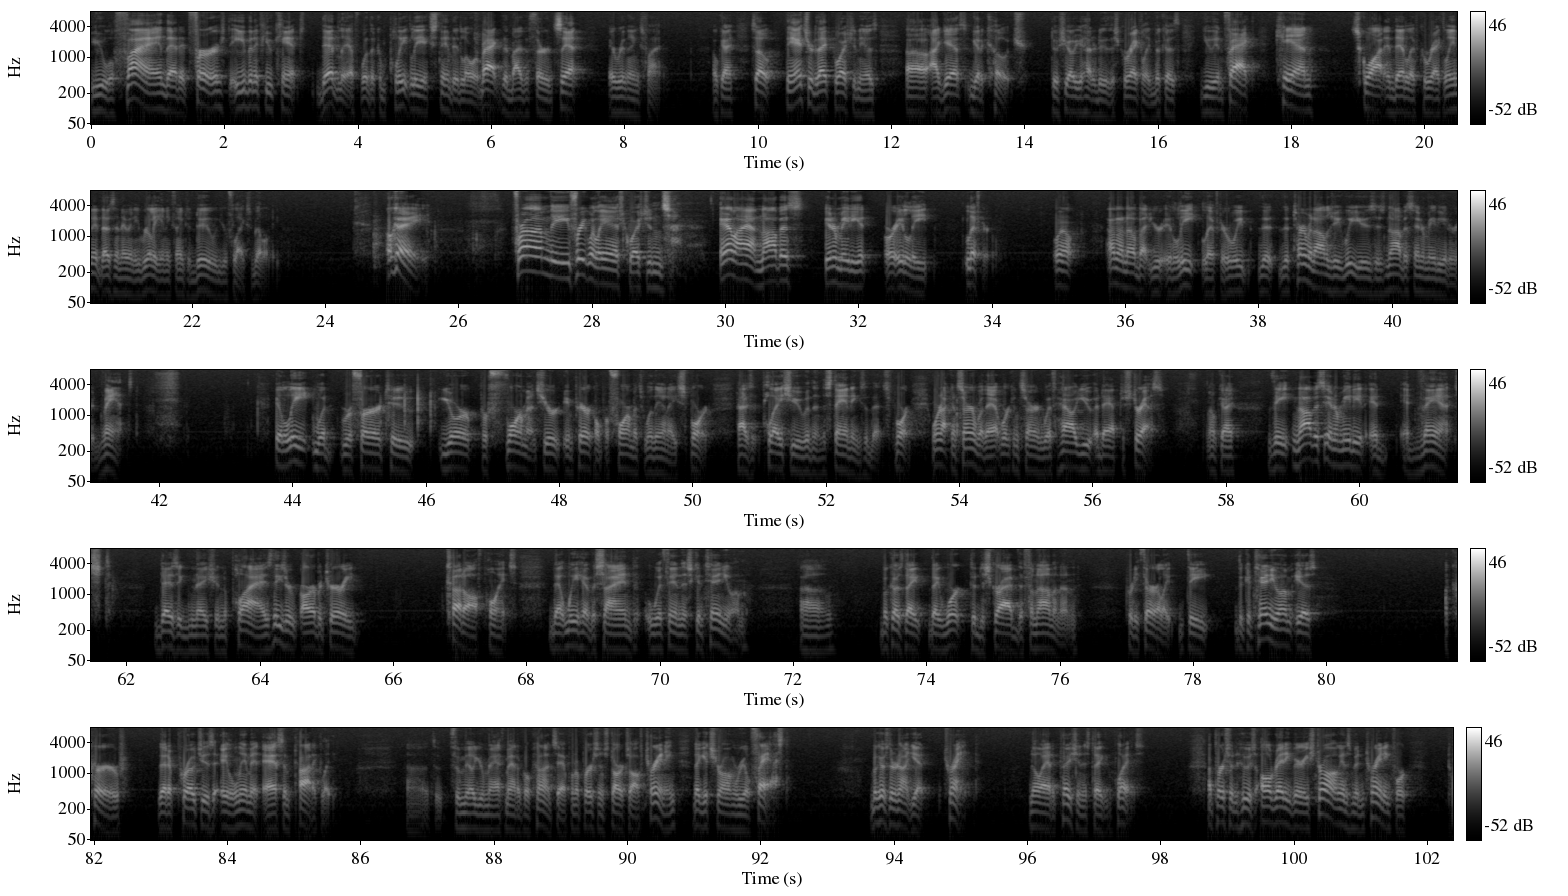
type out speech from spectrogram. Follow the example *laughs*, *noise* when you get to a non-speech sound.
You will find that at first, even if you can't deadlift with a completely extended lower back, that by the third set, everything's fine. Okay? So the answer to that question is, uh, I guess, get a coach to show you how to do this correctly because you, in fact, can squat and deadlift correctly, and it doesn't have any really anything to do with your flexibility. Okay, from the frequently asked questions, am I a novice, intermediate, or elite lifter? Well, I don't know about your elite lifter. We the, the terminology we use is novice, intermediate, or advanced elite would refer to your performance, your empirical performance within a sport. How does it place you within the standings of that sport? We're not concerned with that. We're concerned with how you adapt to stress. Okay? The novice, intermediate, ad- advanced designation applies. These are arbitrary cutoff points that we have assigned within this continuum. Uh, because they, they work to describe the phenomenon pretty thoroughly. The, the continuum is a curve that approaches a limit asymptotically. Uh, it's a familiar mathematical concept. When a person starts off training, they get strong real fast because they're not yet trained. No adaptation has taken place. A person who is already very strong and has been training for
